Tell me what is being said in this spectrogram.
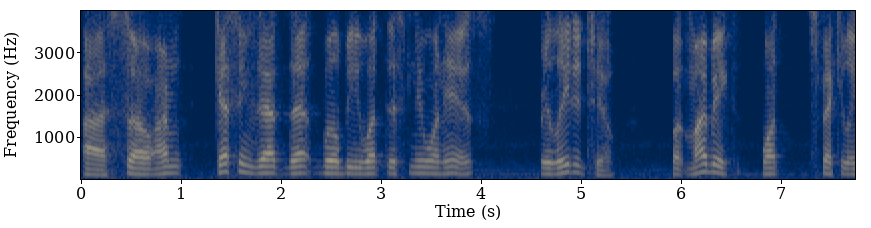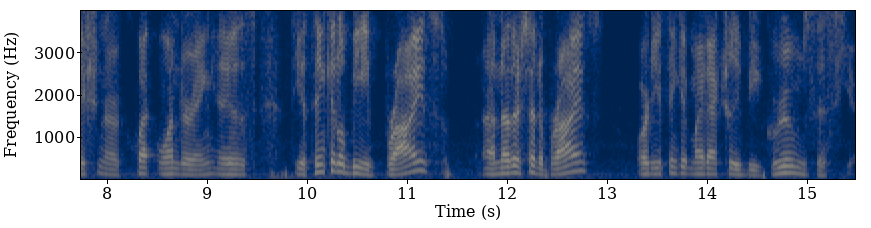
Uh, so I'm guessing that that will be what this new one is related to. But my big one speculation or wondering is, do you think it'll be brides, another set of brides, or do you think it might actually be grooms this year?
